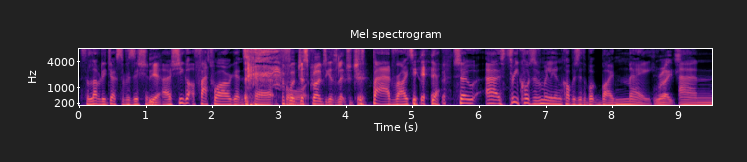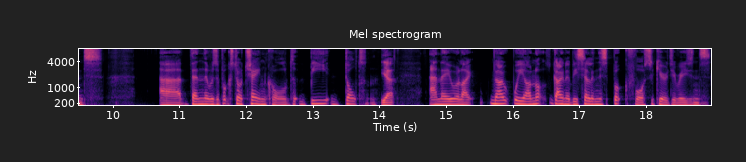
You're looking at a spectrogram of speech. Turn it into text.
It's a lovely juxtaposition. Yeah. Uh, she got a fatwa against her for, For just crimes against literature. just bad writing. Yeah. So uh, three quarters of a million copies of the book by May. Right. And uh, then there was a bookstore chain called B. Dalton yeah. and they were like, "No, we are not going to be selling this book for security reasons."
